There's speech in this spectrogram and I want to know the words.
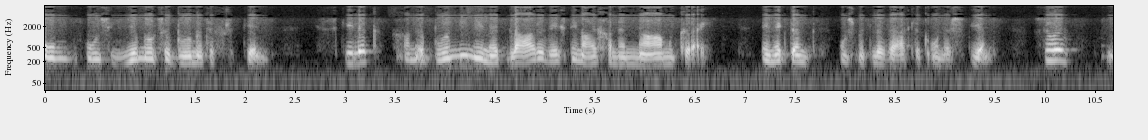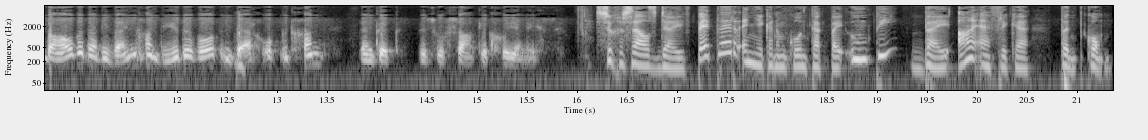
om ons hemelse bome te verken. Skielik gaan 'n boom nie net blare wees nie, maar hy gaan 'n naam kry. En ek dink ons moet hulle werklik ondersteun. So behalwe dat die wyn gaan duurder word en berg op moet gaan, dink ek dis hoofsaaklik goeie nuus. So gesels Dave Peppler en jy kan hom kontak by oompie by iafrica.com.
